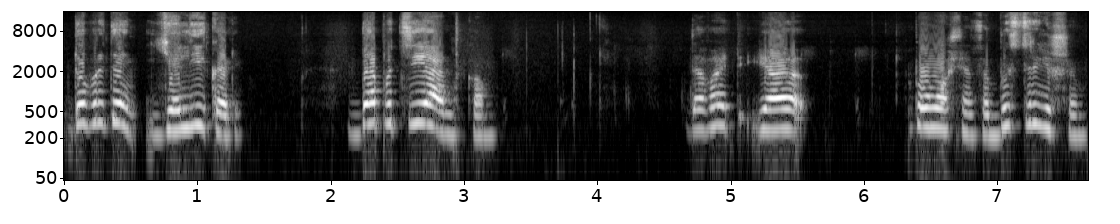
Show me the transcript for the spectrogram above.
Добрий день, я лікар. Де пацієнтка? Давайте, я помощниця, быстріше.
